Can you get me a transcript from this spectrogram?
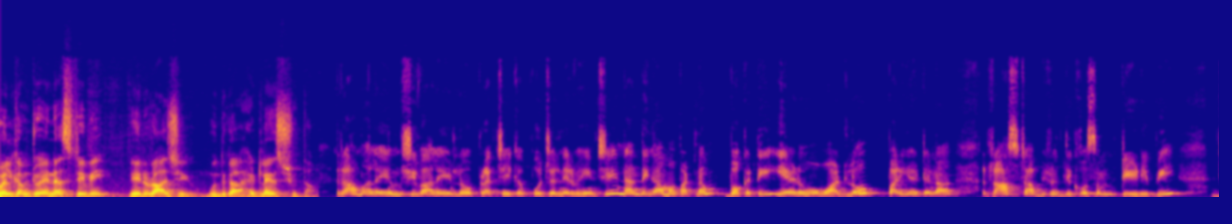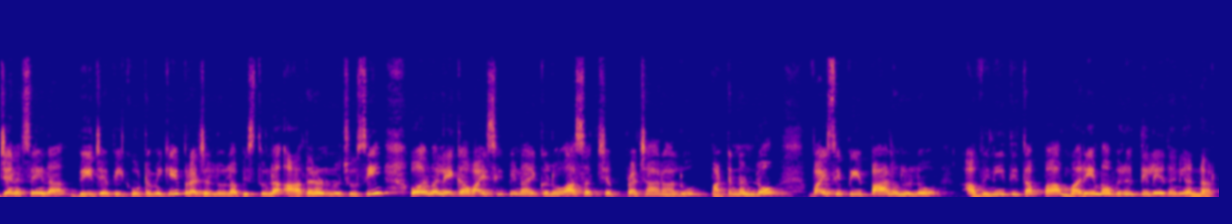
వెల్కమ్ టు ఎన్ఎస్ టీవీ నేను రాజీవ్. ముందుగా హెడ్లైన్స్ చూద్దాం. రామాలయం శివాలయంలో ప్రత్యేక పూజలు నిర్వహించి నందిగామ పట్నం ఒకటి ఏడవ వార్డులో పర్యటన రాష్ట్ర అభివృద్ధి కోసం టీడీపీ జనసేన బీజేపీ కూటమికి ప్రజల్లో లభిస్తున్న ఆదరణను చూసి ఓర్వలేక వైసీపీ నాయకులు అసత్య ప్రచారాలు పట్టణంలో వైసీపీ పాలనలో అవినీతి తప్ప మరేం అభివృద్ధి లేదని అన్నారు.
